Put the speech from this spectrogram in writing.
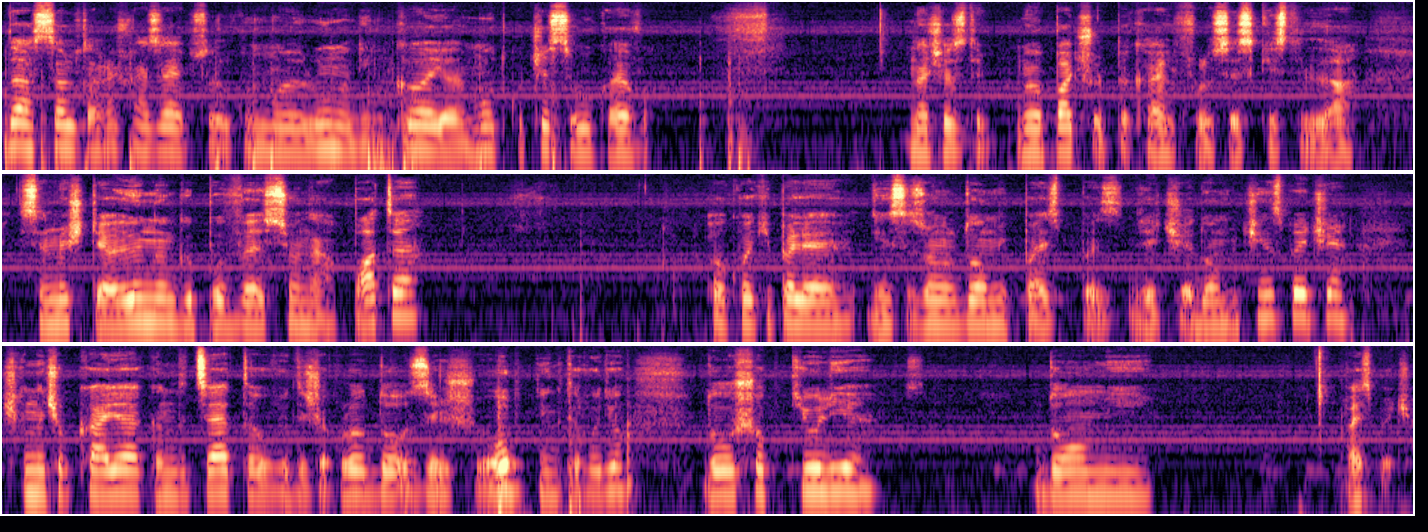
Da, salutare, aș vrea să episodul cu numărul 1 din căi, mod cu CSU Eva. În acest patch pe care îl folosesc chestii la se numește RNGP versiunea 4 cu echipele din sezonul 2014-2015 și când încep caia, când îți iată, o vedeți acolo 28, din câte văd eu, 28 iulie 2000 2014.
